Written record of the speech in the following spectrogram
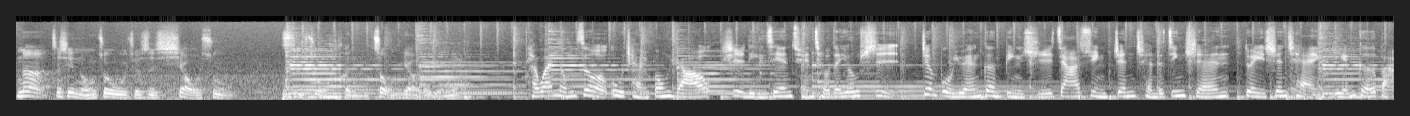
那这些农作物就是酵素制作很重要的原料。台湾农作物产丰饶，是领先全球的优势。政府员更秉持家训真诚的精神，对生产严格把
